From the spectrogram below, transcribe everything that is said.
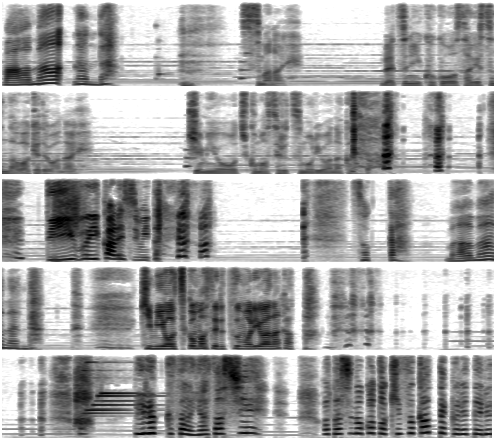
まあまあなんだ。うすまない。別にここを蔑んだわけではない。君を落ち込ませるつもりはなかった。DV 彼氏みたい。そっか。まあまあなんだ。君を落ち込ませるつもりはなかった。あリルックさん優しい私のこと気遣ってくれてる。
